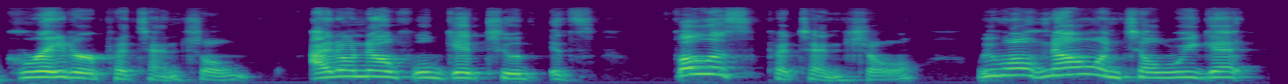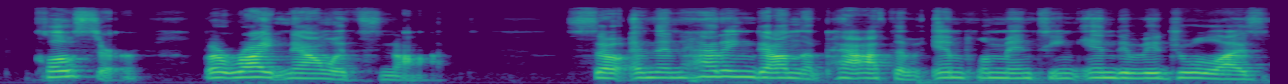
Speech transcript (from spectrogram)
greater potential. I don't know if we'll get to its fullest potential We won't know until we get closer, but right now it's not. So, and then heading down the path of implementing individualized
